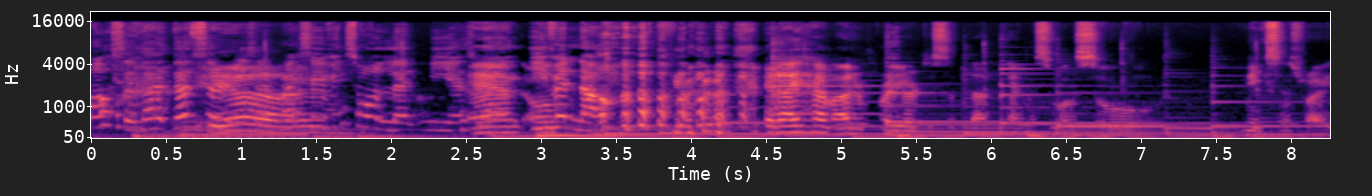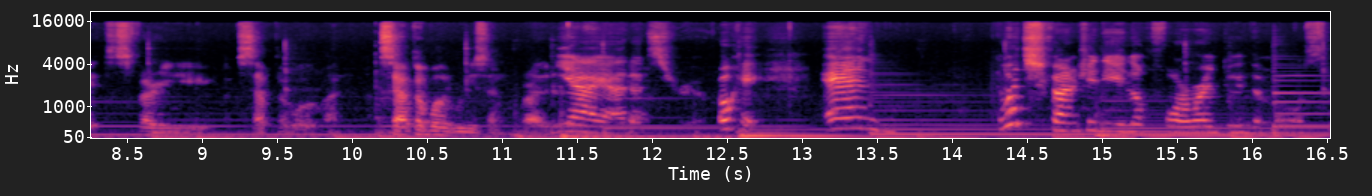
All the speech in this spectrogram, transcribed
Also, that, that's the reason. My savings won't let me as And, well, even now. and I have other priorities at that time as well, so makes sense, right? It's very acceptable one. Acceptable reason, rather. Yeah, yeah, that's true. Okay, and which country do you look forward to the most?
